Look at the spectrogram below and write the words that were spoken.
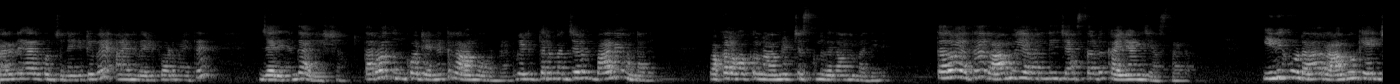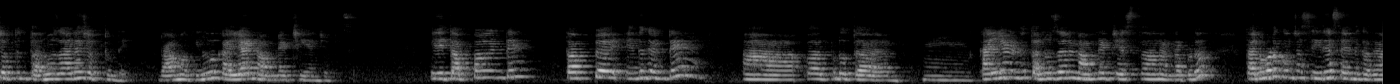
భరణి గారు కొంచెం నెగిటివే ఆయన వెళ్ళిపోవడం అయితే జరిగింది ఆ విషయం. తర్వాత ఇంకోటి ఏంటంటే రాము ఉన్నాడు. వీళ్ళిద్దరి మధ్య బాగానే ఉన్నది. ఒకరికొకరు నామినేట్ చేసుకున్న విధానం అదిని. తర్వాత రాము ఎవరిని చేస్తాడు? కళ్యాణ్ చేస్తాడు. ఇది కూడా రాముకి ఏం చెప్తుంది? తనుజానే చెప్తుంది. రాముకి నువ్వు కళ్యాణ్ నామినేట్ చేయని చెప్పేసి. ఇది తప్ప అంటే? తప్పే. ఎందుకంటే ఇప్పుడు త కళ్యాణ్ తనుజాని నామినేట్ చేస్తాను అన్నప్పుడు తను కూడా కొంచెం సీరియస్ అయింది కదా.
